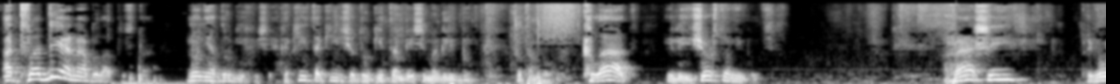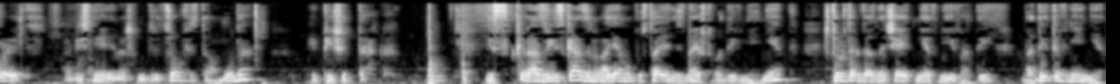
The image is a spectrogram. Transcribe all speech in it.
От воды она была пуста но не от других вещей. Какие такие еще другие там вещи могли быть? Что там был? Клад или еще что-нибудь? Раши приводит объяснение наших мудрецов из Талмуда и пишет так. Из, разве из сказанного, а яма пустая, я не знаю, что воды в ней нет? Что же тогда означает нет в ней воды? Воды-то в ней нет.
